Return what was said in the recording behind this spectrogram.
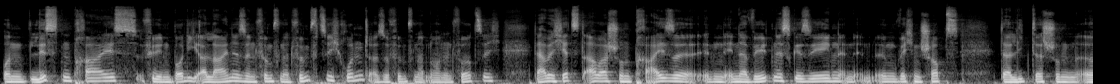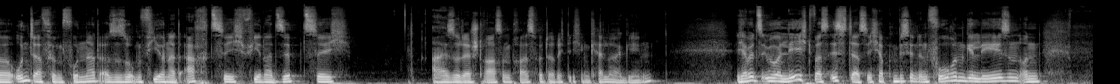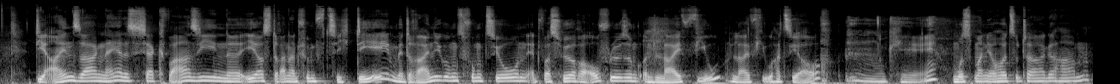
und Listenpreis für den Body alleine sind 550 rund, also 549. Da habe ich jetzt aber schon Preise in, in der Wildnis gesehen, in, in irgendwelchen Shops, da liegt das schon äh, unter 500, also so um 480, 470. Also der Straßenpreis wird da richtig in den Keller gehen. Ich habe jetzt überlegt, was ist das? Ich habe ein bisschen in Foren gelesen und die einen sagen, naja, das ist ja quasi eine EOS 350D mit Reinigungsfunktion, etwas höherer Auflösung und Live View. Live View hat sie auch. Okay. Muss man ja heutzutage haben.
